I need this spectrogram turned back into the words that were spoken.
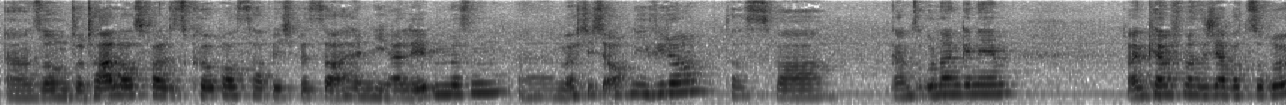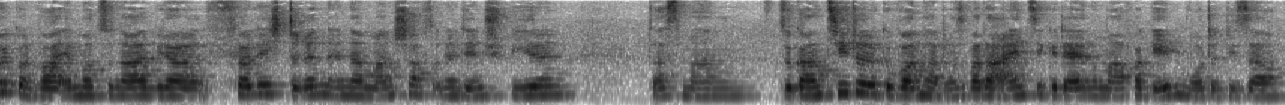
Äh, so einen Totalausfall des Körpers habe ich bis dahin nie erleben müssen. Äh, möchte ich auch nie wieder. Das war ganz unangenehm. Dann kämpft man sich aber zurück und war emotional wieder völlig drin in der Mannschaft und in den Spielen, dass man sogar einen Titel gewonnen hat. Und es war der einzige, der nun mal vergeben wurde, dieser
